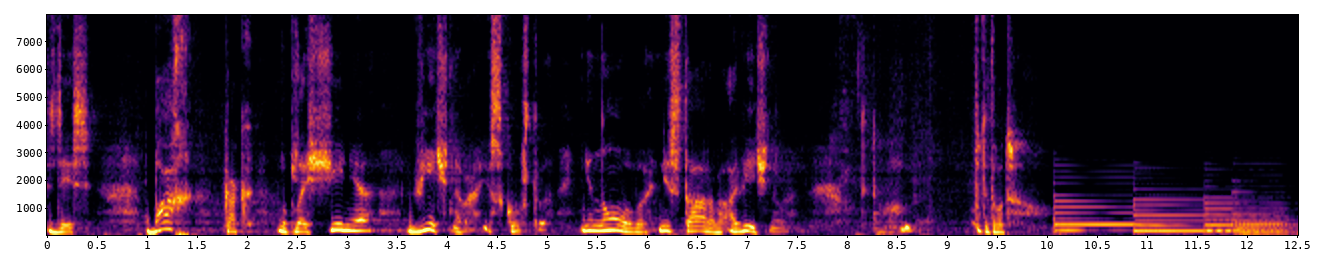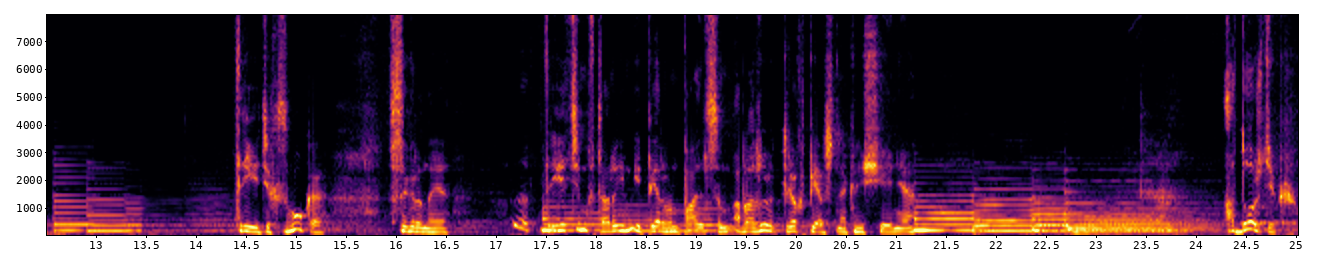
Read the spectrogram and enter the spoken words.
здесь. Бах как воплощение вечного искусства. Не нового, не старого, а вечного. Вот это вот три этих звука, сыгранные третьим, вторым и первым пальцем, образуют трехперстное крещение. А дождик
